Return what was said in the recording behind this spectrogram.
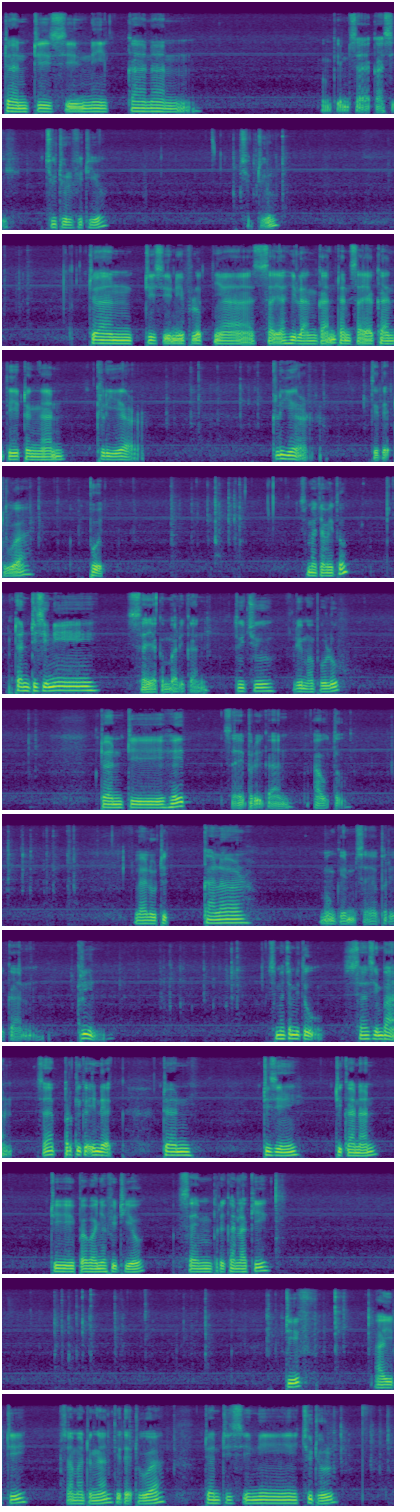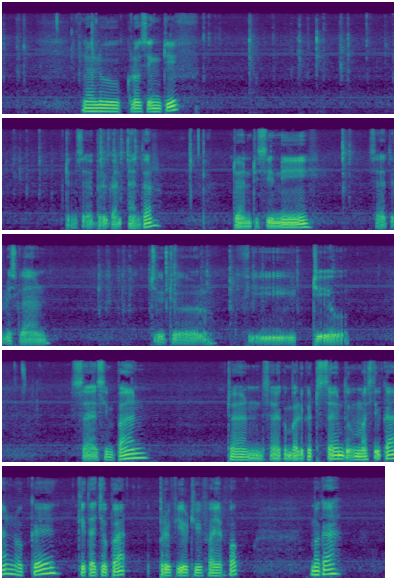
dan di sini kanan. Mungkin saya kasih judul video. Judul dan di sini floatnya saya hilangkan dan saya ganti dengan clear. Clear. Titik dua boot. Semacam itu. Dan di sini saya kembalikan 750 dan di height saya berikan auto. Lalu di color mungkin saya berikan green semacam itu. Saya simpan. Saya pergi ke indeks. Dan di sini di kanan di bawahnya video saya memberikan lagi. Div id sama dengan titik dua. Dan di sini judul. Lalu closing div. Dan saya berikan enter dan di sini saya tuliskan judul video. Saya simpan dan saya kembali ke desain untuk memastikan oke okay, kita coba preview di Firefox. Maka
